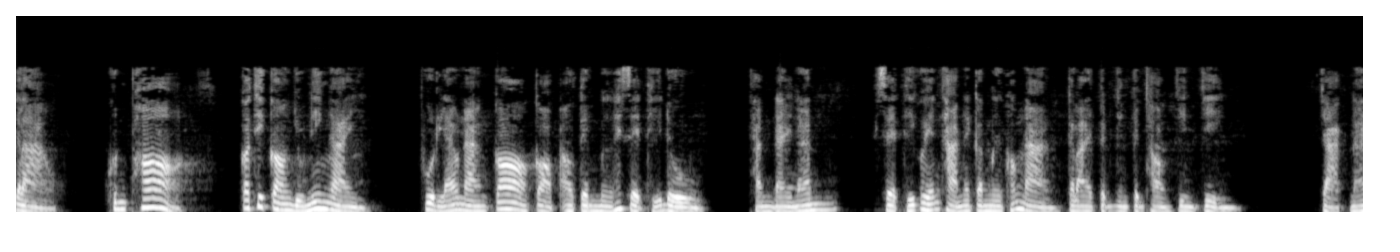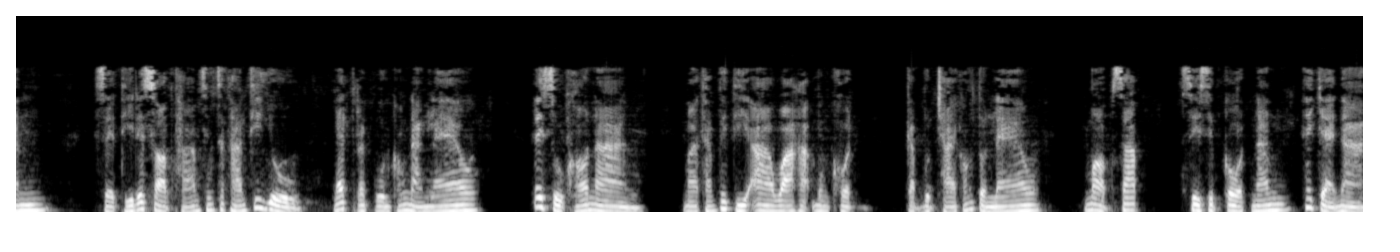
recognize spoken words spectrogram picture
กล่าว คุณพ่อ ก็ที่กองอยู่นี่ไง พูดแล้วนางก็กอบเอาเต็มมือให้เศรษฐีดู ทันใดนั้น เศรษฐีก็เห็นฐานในกำมือของนางกลายเป็นเงินเป็นทองจริงๆ จากนั้นเศรษฐีได้สอบถามถึงสถานที่อยู่และตระกูลของนางแล้ว ได้สู่ขอนาง มาทำพิธีอาวาหะมงคลกับบุตรชายของตนแล้ว มอบทรัพย์สี่สิบโกดนั้นให้แก่นาง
